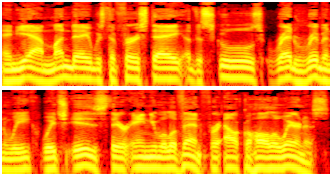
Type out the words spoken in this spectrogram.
And yeah, Monday was the first day of the school's Red Ribbon Week, which is their annual event for alcohol awareness.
